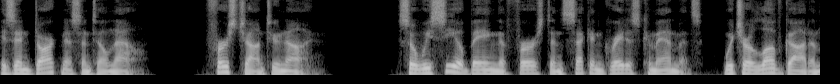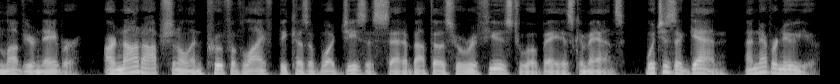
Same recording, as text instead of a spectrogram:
is in darkness until now. 1 John 2 9. So we see obeying the first and second greatest commandments, which are love God and love your neighbor, are not optional and proof of life because of what Jesus said about those who refuse to obey his commands, which is again, I never knew you.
